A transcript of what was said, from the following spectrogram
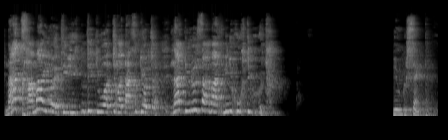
Над хамаа юу вэ? Тэр эрдэнэтэд юу болж байгаа, дахад юу болж байгаа? Над ерөөсөө хамаах миний хүүхдийг өгөх. Би өнгөрсөн амт.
